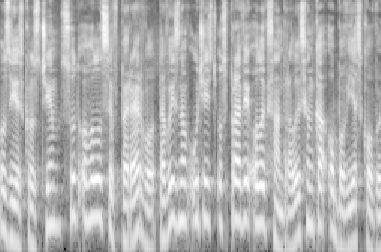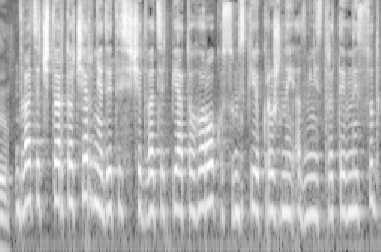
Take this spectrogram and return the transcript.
у зв'язку з чим суд оголосив перерву та визнав участь у справі Олександра Лисенка обов'язковою. 24 червня 2025 року Сумський окружний адміністративний суд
